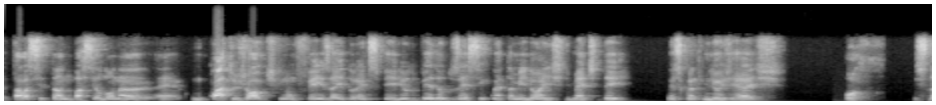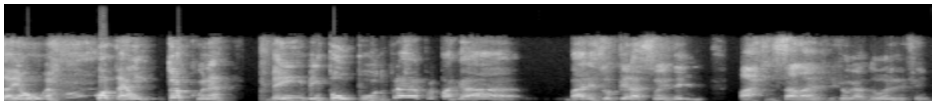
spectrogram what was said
estava é, citando, Barcelona, é, com quatro jogos que não fez aí durante esse período, perdeu 250 milhões de Match Day. 250 milhões de reais. Pô, isso daí é um, é um, é um troco, né? Bem, bem poupudo para pagar várias operações dele parte de salários de jogadores, enfim.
